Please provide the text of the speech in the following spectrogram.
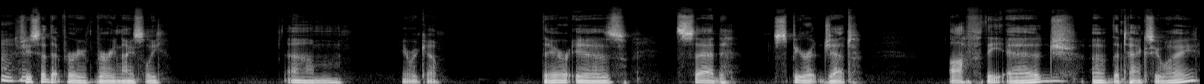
Mm-hmm. She said that very, very nicely. Um, here we go. There is said Spirit Jet off the edge of the taxiway,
